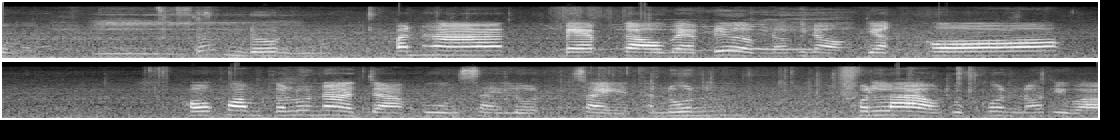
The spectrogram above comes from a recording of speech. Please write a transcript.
งต้นโดนปัญหาแบบเก่าแบบเดิมเนาะพี่น้องอยากขอขอความกรุณาจากผู้ใส่รถใส่ถนนคนลาวทุกคนเนาะที่ว่า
